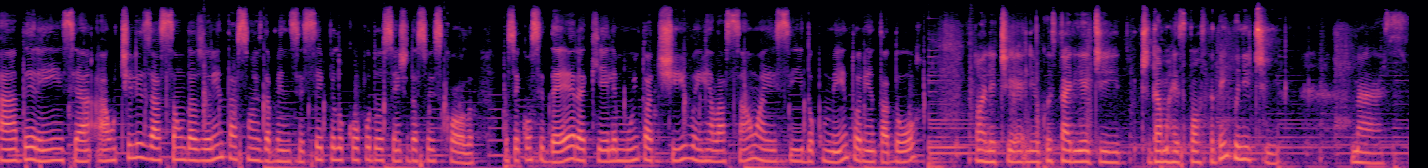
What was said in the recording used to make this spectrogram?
à aderência, à utilização das orientações da BNCC pelo corpo docente da sua escola? Você considera que ele é muito ativo em relação a esse documento orientador? Olha, Tiele, eu gostaria de te dar uma resposta bem bonitinha, mas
